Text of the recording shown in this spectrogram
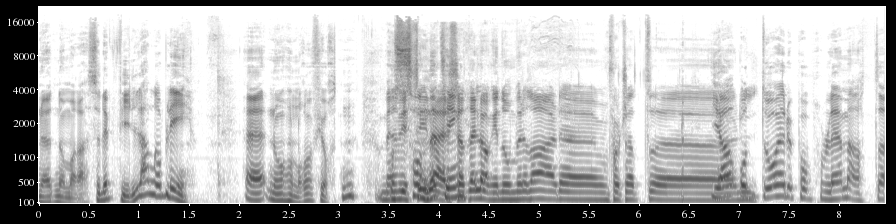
nødnumrene. Så det vil aldri bli eh, noe 114. Men hvis de lærer seg det lange nummeret, da er det fortsatt uh, Ja, og da er du på problemet at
